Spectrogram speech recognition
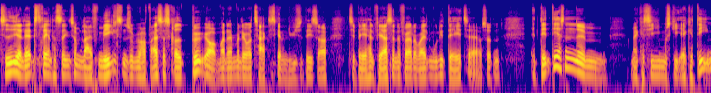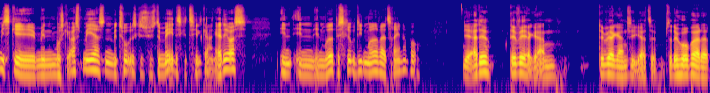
tidligere landstræner, sådan som Leif Mikkelsen, som jo har faktisk har skrevet bøger om, hvordan man laver taktisk analyse. Det er så tilbage i 70'erne, før der var alt muligt data og sådan. Den der sådan, øh, man kan sige måske akademiske, men måske også mere sådan metodiske, systematiske tilgang, er det også en, en, en måde at beskrive din måde at være træner på? Ja, det, det vil jeg gerne. Det vil jeg gerne sige ja til. Så det håber jeg, at,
